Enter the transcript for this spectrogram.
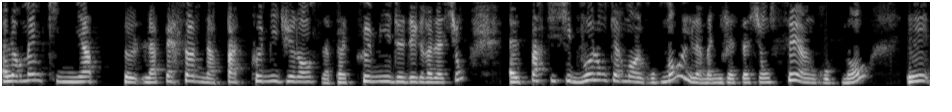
alors même qu'il n'y a que la personne n'a pas commis de violence, n'a pas commis de dégradation, elle participe volontairement à un groupement et la manifestation c'est un groupement et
